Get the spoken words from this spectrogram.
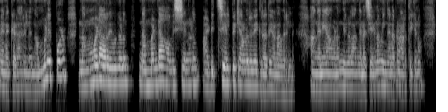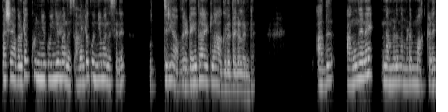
മെനക്കെടാറില്ല. നമ്മളെപ്പോഴും നമ്മുടെ അറിവുകളും നമ്മളുടെ ആവശ്യങ്ങളും അടിച്ചേൽപ്പിക്കാനുള്ള ഒരു വ്യഗ്രതയാണ് അവരിൽ അങ്ങനെ ആവണം നിങ്ങൾ അങ്ങനെ ചെയ്യണം ഇങ്ങനെ പ്രാർത്ഥിക്കണം. പക്ഷെ അവരുടെ കുഞ്ഞു കുഞ്ഞു മനസ്സ് അവരുടെ കുഞ്ഞു മനസ്സിൽ ഒത്തിരി അവരുടേതായിട്ടുള്ള ആകുലതകളുണ്ട്. അത് അങ്ങനെ നമ്മൾ നമ്മുടെ മക്കളെ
